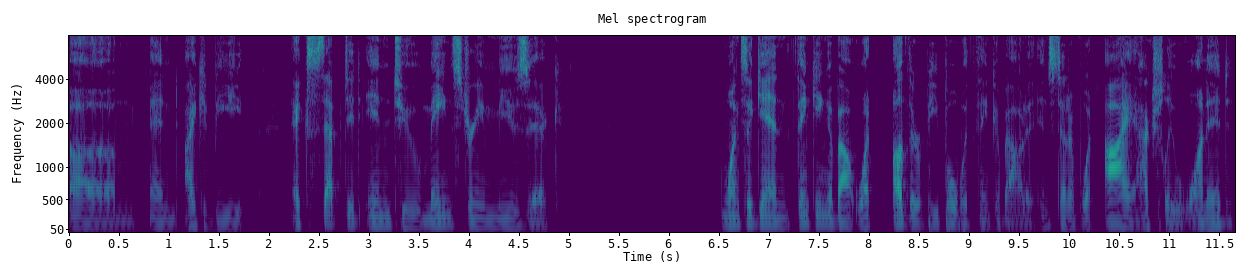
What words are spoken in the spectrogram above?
um and I could be accepted into mainstream music once again thinking about what other people would think about it instead of what I actually wanted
